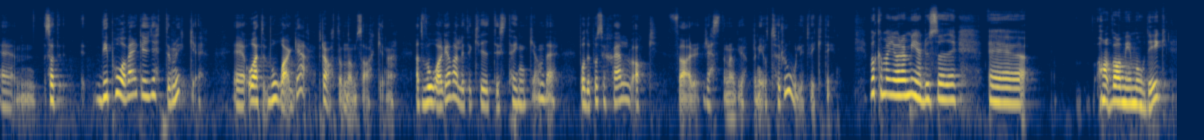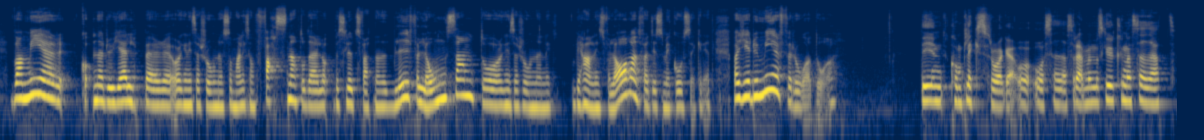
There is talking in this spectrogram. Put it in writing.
Ehm, så att det påverkar ju jättemycket. Eh, och att våga prata om de sakerna. Att våga vara lite kritiskt tänkande, både på sig själv och för resten av gruppen är otroligt viktigt. Vad kan man göra mer? Du säger eh, var mer modig. Var mer när du hjälper organisationer som har liksom fastnat och där beslutsfattandet blir för långsamt och organisationen liksom behandlingsförlamad för att det är så mycket osäkerhet. Vad ger du mer för råd då? Det är en komplex fråga att, att säga sådär, men man skulle kunna säga att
